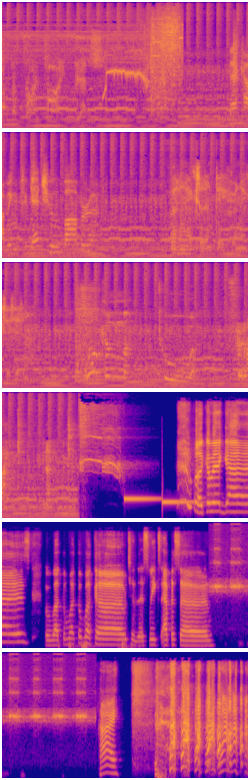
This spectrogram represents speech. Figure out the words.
Welcome prime time, bitch. They're coming to get you, Barbara. What an excellent day for an exorcism. Welcome to Fright Night. Welcome in, guys. Welcome, welcome, welcome to this week's episode. Hi.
